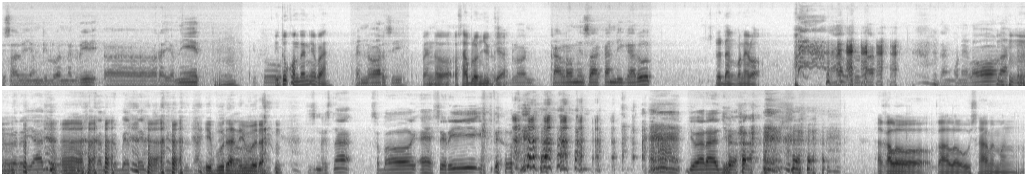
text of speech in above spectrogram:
terus ada yang di luar negeri eh, Rayonit. Hmm. itu, itu kontennya apa? Vendor sih. Vendor oh, sablon juga? Sablon. Kalau misalkan di Garut dadang konelo nah sedang konelo lah kereyan misalkan terbete bisa dedang hiburan hiburan. Terus ngesna sebel eh seri gitu. Juara juara. Nah, kalau kalau usaha memang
